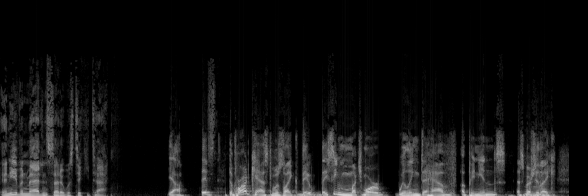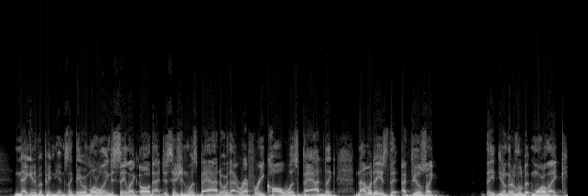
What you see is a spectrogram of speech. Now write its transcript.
And even Madden said it was ticky tack. Yeah, it, the broadcast was like they they seem much more willing to have opinions, especially mm-hmm. like negative opinions. Like they were more willing to say like, "Oh, that decision was bad," or "That referee call was bad." Like nowadays, that I feels like they you know they're a little bit more like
